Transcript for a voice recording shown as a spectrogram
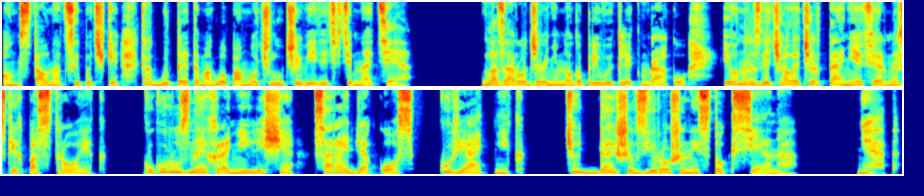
Он встал на цыпочки, как будто это могло помочь лучше видеть в темноте. Глаза Роджера немного привыкли к мраку, и он различал очертания фермерских построек. Кукурузное хранилище, сарай для коз, курятник, чуть дальше взъерошенный сток сена. «Нет»,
